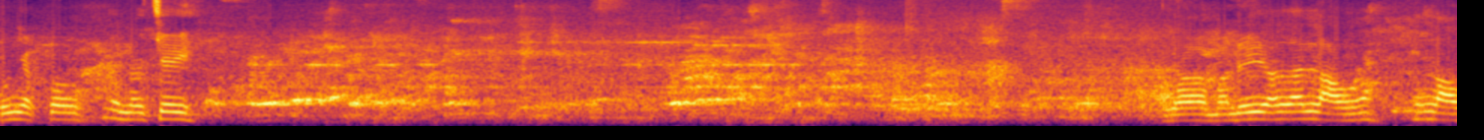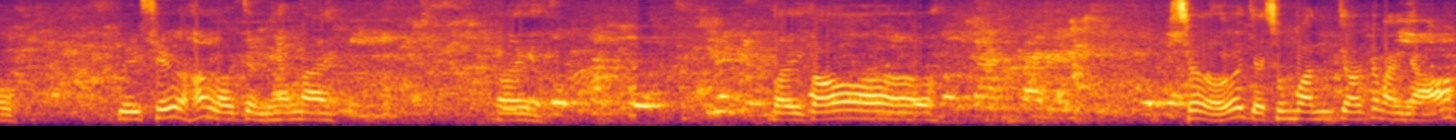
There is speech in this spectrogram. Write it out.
của Nhật cô Enochi rồi, mà đi ở lên lầu nha, lên lầu. Đi xíu là hết lộ trình hôm nay. Đây đây có ờ, xe lửa chạy xung quanh cho các bạn nhỏ.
